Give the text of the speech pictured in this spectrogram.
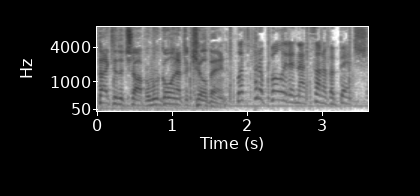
Back to the chopper. We're going after Killbane. Let's put a bullet in that son of a bitch.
